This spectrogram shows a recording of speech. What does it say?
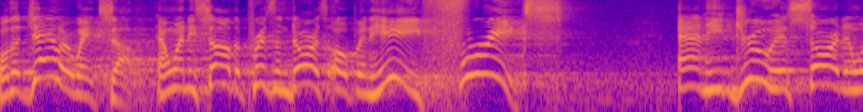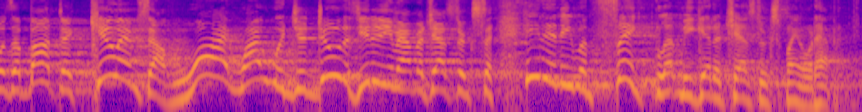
Well, the jailer wakes up, and when he saw the prison doors open, he freaks. And he drew his sword and was about to kill himself. Why? Why would you do this? You didn't even have a chance to explain. He didn't even think, let me get a chance to explain what happened.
